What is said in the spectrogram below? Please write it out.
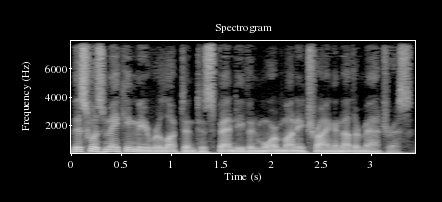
this was making me reluctant to spend even more money trying another mattress.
